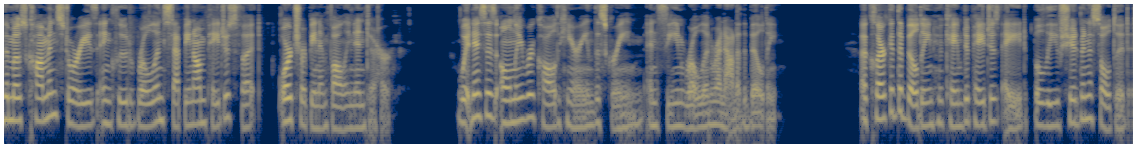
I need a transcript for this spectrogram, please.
The most common stories include Rowland stepping on Page's foot or tripping and falling into her. Witnesses only recalled hearing the scream and seeing Rowland run out of the building. A clerk at the building who came to Page's aid believed she had been assaulted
